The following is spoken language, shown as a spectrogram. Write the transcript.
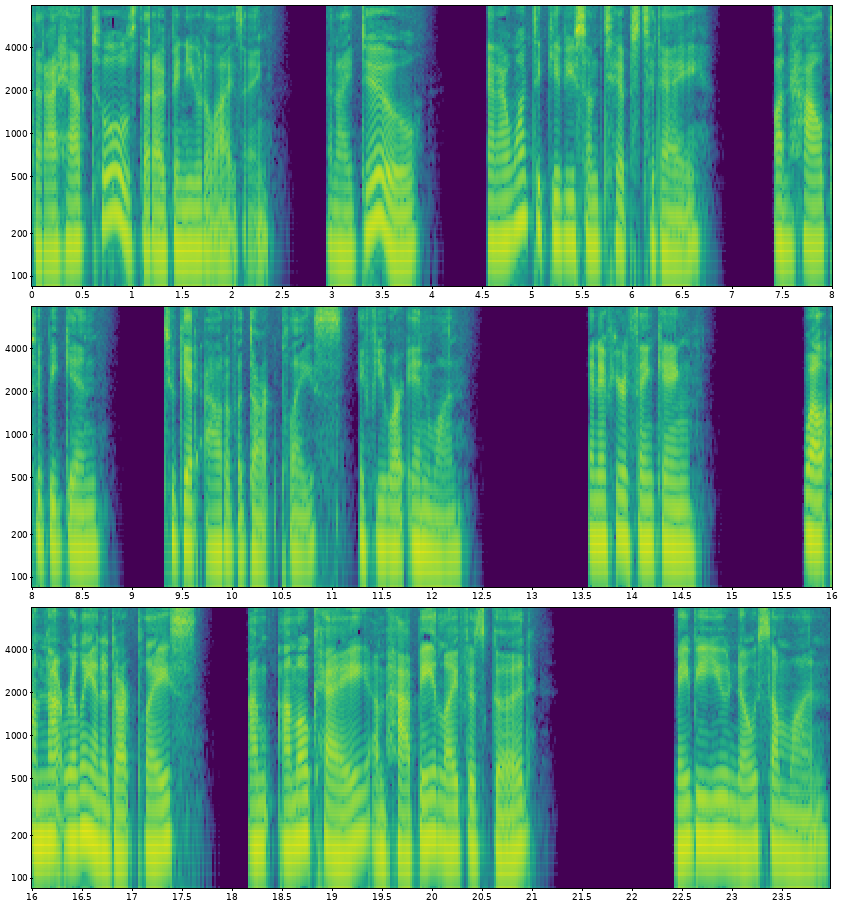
that I have tools that I've been utilizing, and I do. And I want to give you some tips today on how to begin to get out of a dark place if you are in one. And if you're thinking, well, I'm not really in a dark place. I'm I'm okay. I'm happy. Life is good. Maybe you know someone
